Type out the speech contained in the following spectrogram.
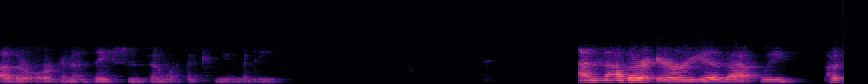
other organizations and with the community. Another area that we put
